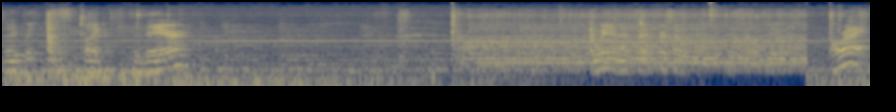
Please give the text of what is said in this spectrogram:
So I put just like to there. Wait, that's right. First I was gonna this. All right.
